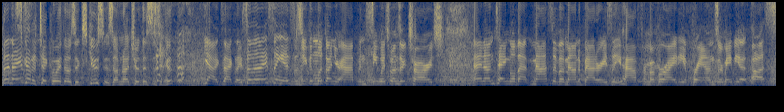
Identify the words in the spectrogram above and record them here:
the nice it's going to take away those excuses. I'm not sure this is a good thing. yeah, exactly. So the nice thing is, is you can look on your app and see which ones are charged, and untangle that massive amount of batteries that you have from a variety of brands or maybe us,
